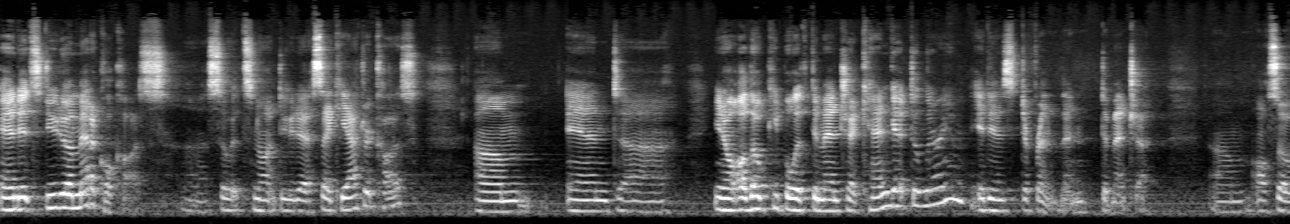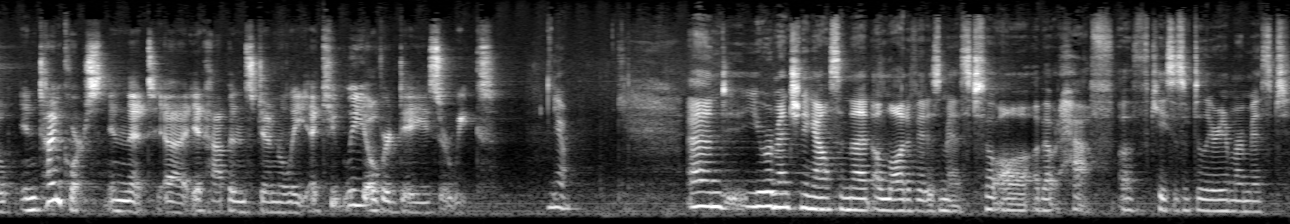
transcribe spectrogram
and it's due to a medical cause. Uh, so it's not due to a psychiatric cause. Um, and, uh, you know, although people with dementia can get delirium, it is different than dementia. Um, also, in time course, in that uh, it happens generally acutely over days or weeks. Yeah. And you were mentioning, Alison, that a lot of it is missed. So all, about half of cases of delirium are missed.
